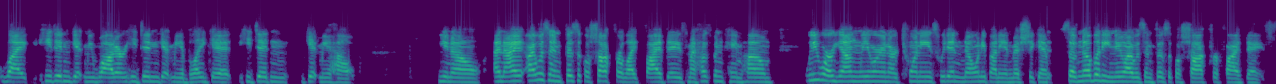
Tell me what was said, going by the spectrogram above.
like he didn't get me water he didn't get me a blanket he didn't get me help. You know and i i was in physical shock for like 5 days. My husband came home. We were young we were in our 20s we didn't know anybody in michigan so nobody knew i was in physical shock for 5 days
